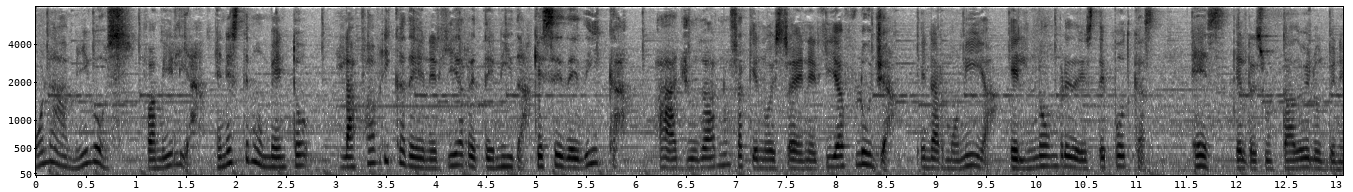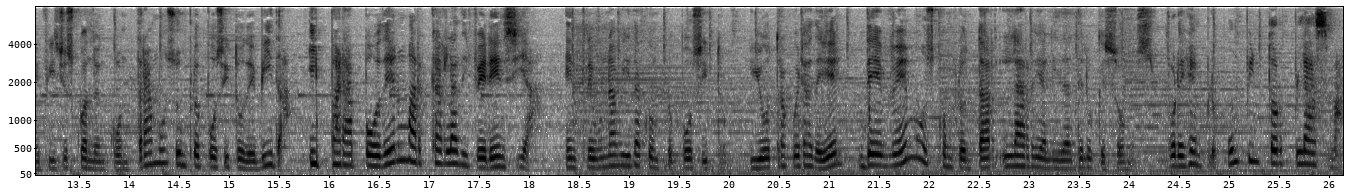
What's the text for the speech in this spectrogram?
Hola amigos, familia. En este momento, la fábrica de energía retenida que se dedica a ayudarnos a que nuestra energía fluya en armonía, el nombre de este podcast es el resultado de los beneficios cuando encontramos un propósito de vida. Y para poder marcar la diferencia entre una vida con propósito y otra fuera de él, debemos confrontar la realidad de lo que somos. Por ejemplo, un pintor plasma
